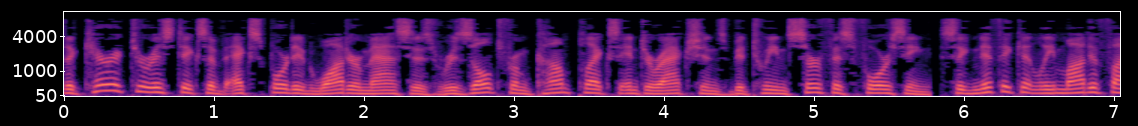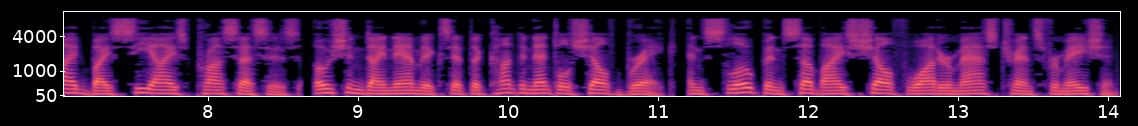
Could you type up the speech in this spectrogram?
The characteristics of exported water masses result from complex interactions between surface forcing, significantly modified by sea ice processes, ocean dynamics at the continental shelf break, and slope and sub-ice shelf water mass transformation.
